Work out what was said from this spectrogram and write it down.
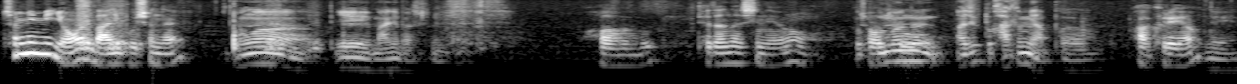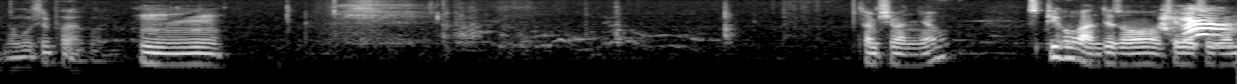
천민민 영화를 많이 보셨나요? 영화 예 많이 봤습니다. 아 대단하시네요. 그 저도- 보면은 아직도 가슴이 아파요. 아 그래요? 네, 너무 슬퍼요. 그거. 음 잠시만요. 스피커가 안 돼서 제가 지금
